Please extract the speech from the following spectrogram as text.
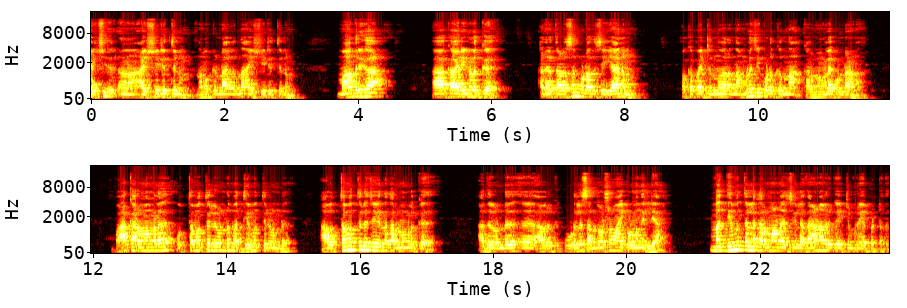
ഐശ്വര്യ ഐശ്വര്യത്തിനും നമുക്കുണ്ടാകുന്ന ഐശ്വര്യത്തിനും മാന്ത്രിക കാര്യങ്ങൾക്ക് അതിനെ തടസ്സം കൂടാതെ ചെയ്യാനും ഒക്കെ പറ്റുന്ന പറഞ്ഞാൽ നമ്മൾ ചെയ്ത് കൊടുക്കുന്ന കർമ്മങ്ങളെ കൊണ്ടാണ്. അപ്പൊ ആ കർമ്മങ്ങൾ ഉത്തമത്തിലുണ്ട് മധ്യമത്തിലുണ്ട്. ആ ഉത്തമത്തിൽ ചെയ്യുന്ന കർമ്മങ്ങൾക്ക് അതുകൊണ്ട് അവർക്ക് കൂടുതൽ സന്തോഷമായിക്കൊള്ളുന്നില്ല. മധ്യമത്തിലുള്ള കർമ്മമാണ് വെച്ചെങ്കിൽ അതാണ് അവർക്ക് ഏറ്റവും പ്രിയപ്പെട്ടത്.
